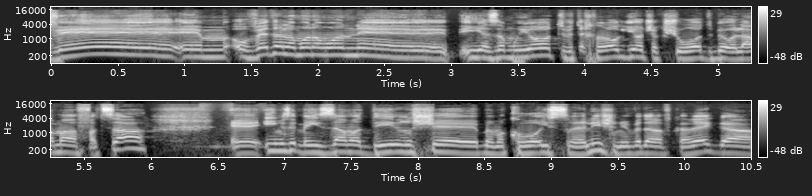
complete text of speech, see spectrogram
ועובד על המון המון אה, יזמויות וטכנולוגיות שקשורות בעולם ההפצה, אה, אם זה מיזם אדיר שבמקורו ישראלי, שאני עובד עליו כרגע,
